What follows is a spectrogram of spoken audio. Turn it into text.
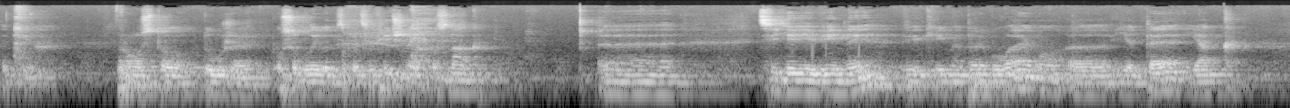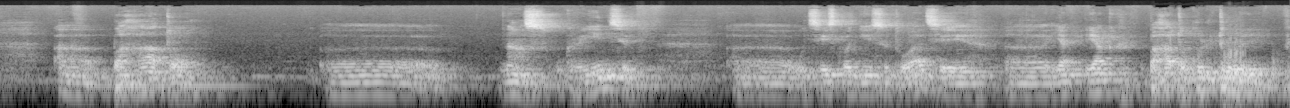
Таких просто дуже особливих специфічних ознак е, цієї війни, в якій ми перебуваємо, е, є те, як е, багато е, нас, українців, е, у цій складній ситуації, е, як, як багато культури в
